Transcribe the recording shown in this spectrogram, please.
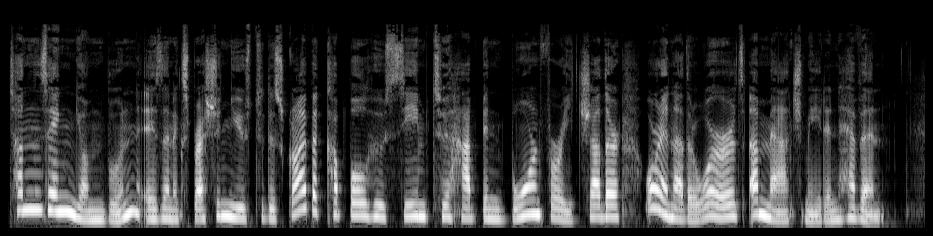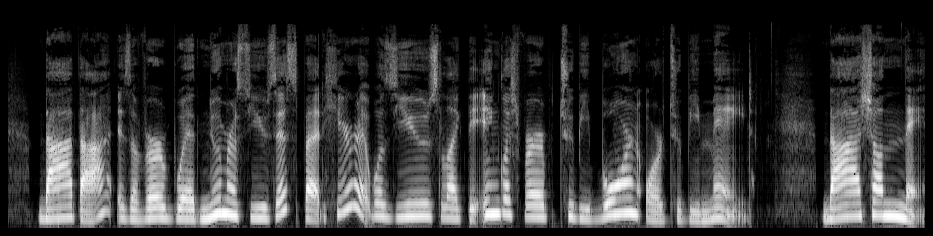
천생연분 is an expression used to describe a couple who seem to have been born for each other, or in other words, a match made in heaven. 나다 is a verb with numerous uses, but here it was used like the English verb to be born or to be made. 나셨네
